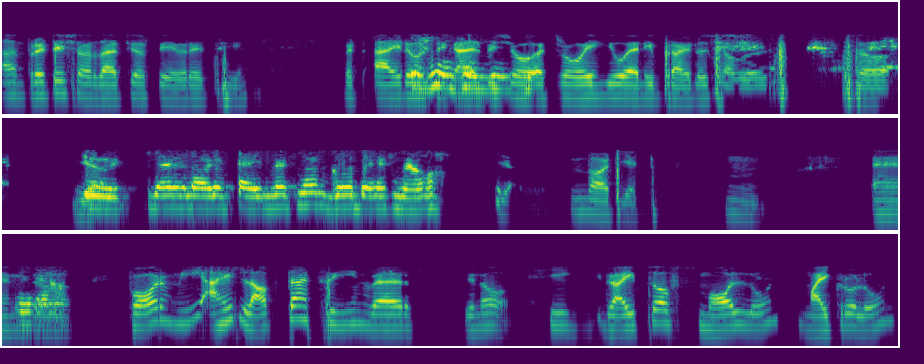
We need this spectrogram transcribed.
I'm pretty sure that's your favorite scene, but I don't think I'll be show, throwing you any bridal showers. So yeah, Dude, there's a lot of time. Let's not go there now. Not yet. Hmm. And Yeah. uh, for me, I love that scene where you know he writes off small loans, micro loans,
